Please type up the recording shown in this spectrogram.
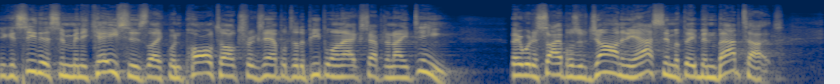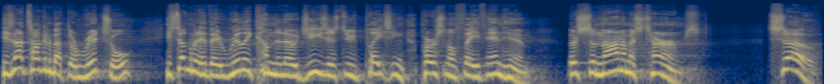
You can see this in many cases, like when Paul talks, for example, to the people in Acts chapter 19. They were disciples of John, and he asked them if they'd been baptized. He's not talking about the ritual, he's talking about if they really come to know Jesus through placing personal faith in him. They're synonymous terms. So,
